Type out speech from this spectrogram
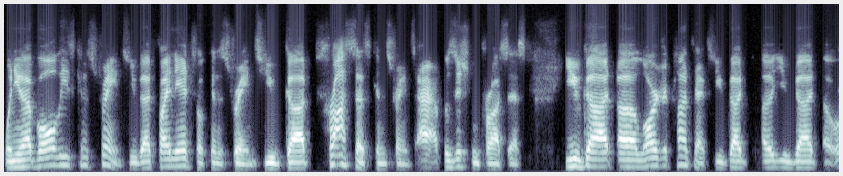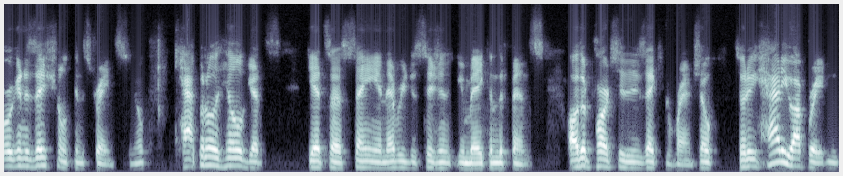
when you have all these constraints, you've got financial constraints, you've got process constraints, acquisition process, you've got uh, larger context, you've got uh, you've got uh, organizational constraints. You know, Capitol Hill gets gets a say in every decision that you make in defense. Other parts of the executive branch. So so do, how do you operate? And,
